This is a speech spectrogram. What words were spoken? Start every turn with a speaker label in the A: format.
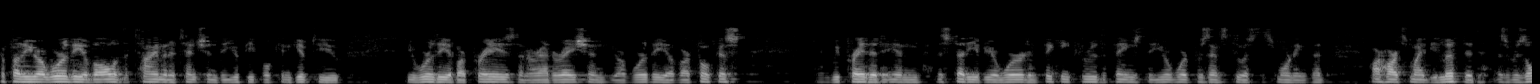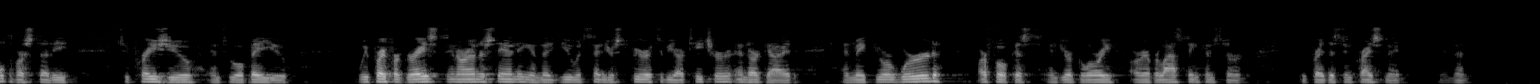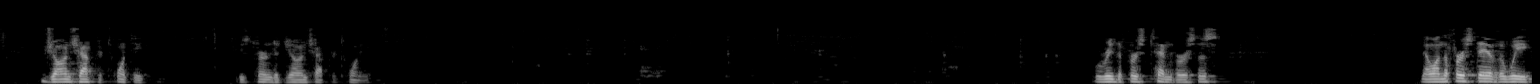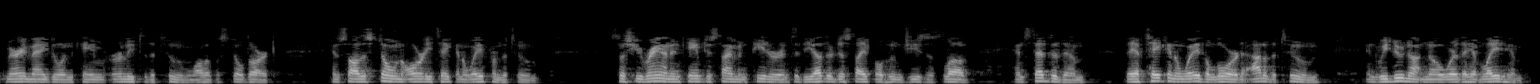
A: Our Father, you are worthy of all of the time and attention that your people can give to you. You're worthy of our praise and our adoration. You are worthy of our focus. And we pray that in the study of your word and thinking through the things that your word presents to us this morning, that our hearts might be lifted as a result of our study to praise you and to obey you. We pray for grace in our understanding and that you would send your spirit to be our teacher and our guide and make your word our focus and your glory our everlasting concern. We pray this in Christ's name. Amen. John chapter 20. Please turn to John chapter 20. We'll read the first 10 verses. Now on the first day of the week, Mary Magdalene came early to the tomb while it was still dark and saw the stone already taken away from the tomb. So she ran and came to Simon Peter and to the other disciple whom Jesus loved and said to them, They have taken away the Lord out of the tomb and we do not know where they have laid him.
